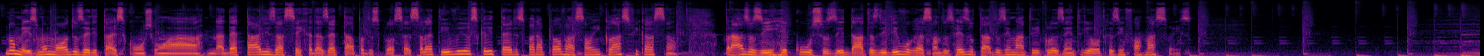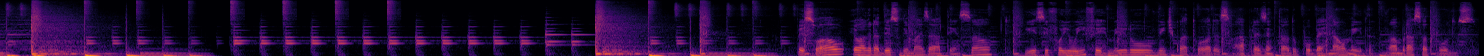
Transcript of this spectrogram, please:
Do mesmo modo, os editais constam a, a, detalhes acerca das etapas dos processos seletivos e os critérios para aprovação e classificação, prazos e recursos e datas de divulgação dos resultados e matrículas, entre outras informações. Pessoal, eu agradeço demais a atenção e esse foi o Enfermeiro 24 Horas, apresentado por Bernal Almeida. Um abraço a todos.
